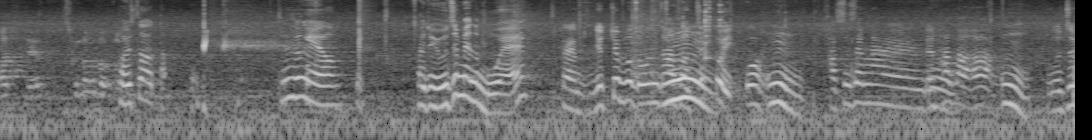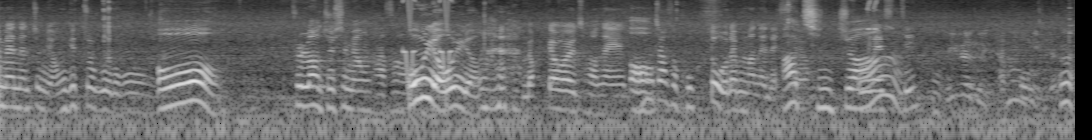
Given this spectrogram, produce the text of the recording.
아 벌써 다... 죄송해요. 그래도 요즘에는 뭐해? 그냥 유튜브도 혼자서 음. 찍고 있고 응, 가수 생활을 음. 하다가 응. 요즘에는 좀 연기 쪽으로 오, 불러주시면 가서 어울려, 어울려. 몇 개월 전에 어. 혼자서 곡도 오랜만에 냈어요. 아, 진짜? OST? 의견도 닭봉입니다.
